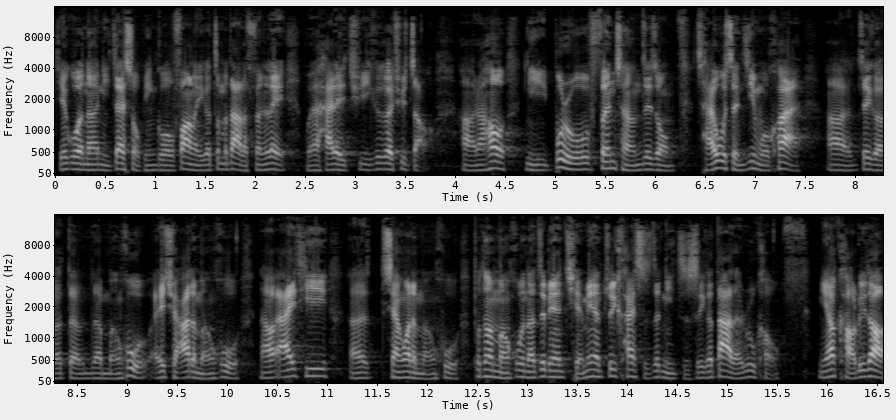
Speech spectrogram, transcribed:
结果呢，你在首屏给我放了一个这么大的分类，我还得去一个个去找啊。然后你不如分成这种财务审计模块啊，这个的的门户，HR 的门户，然后 IT 呃相关的门户，不同门户呢，这边前面最开始这里只是一个大的入口。你要考虑到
